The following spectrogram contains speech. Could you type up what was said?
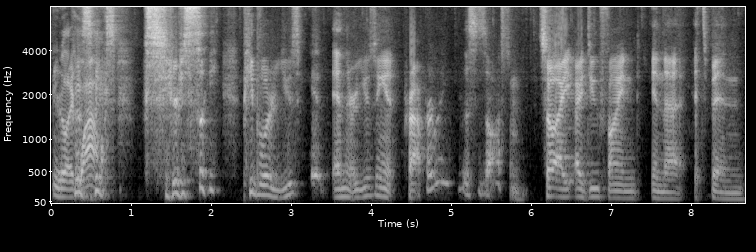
You're like, wow. like, Seriously, people are using it and they're using it properly. This is awesome. So I, I do find in that it's been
